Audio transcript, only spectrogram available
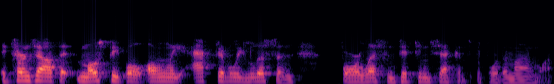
It turns out that most people only actively listen for less than 15 seconds before their mind wanders.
